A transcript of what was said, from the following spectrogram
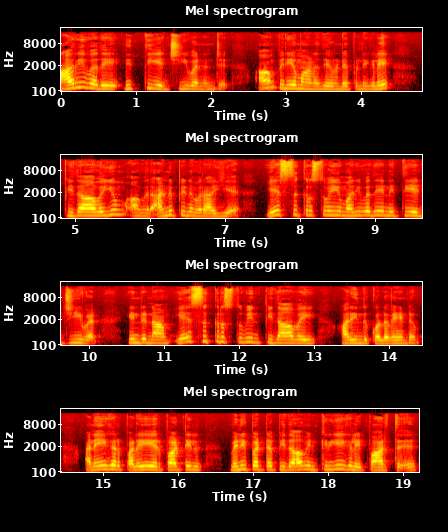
அறிவதே நித்திய ஜீவன் என்று. ஆம் பிரியமான தேவனுடைய பிள்ளைகளே பிதாவையும் அவர் அனுப்பினவராகிய இயேசு கிறிஸ்துவையும் அறிவதே நித்திய ஜீவன் இன்று நாம் இயேசு கிறிஸ்துவின் பிதாவை அறிந்து கொள்ள வேண்டும். அநேகர் பழைய ஏற்பாட்டில் வெளிப்பட்ட பிதாவின் கிரியைகளை பார்த்து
